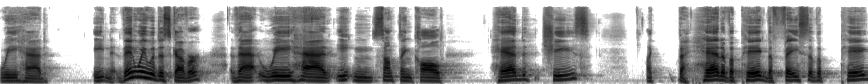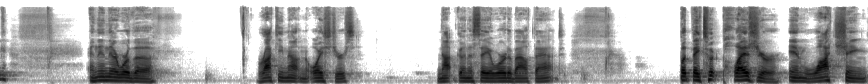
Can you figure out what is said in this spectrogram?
we had eaten it. Then we would discover that we had eaten something called head cheese, like the head of a pig, the face of a pig. And then there were the Rocky Mountain oysters. Not going to say a word about that. But they took pleasure in watching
